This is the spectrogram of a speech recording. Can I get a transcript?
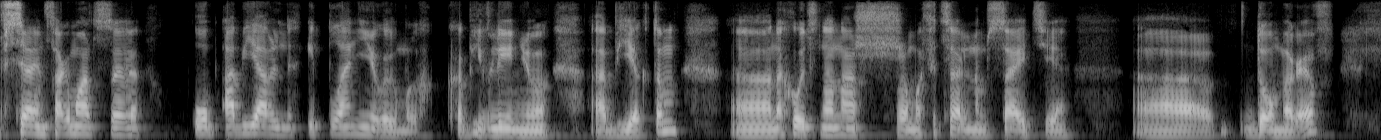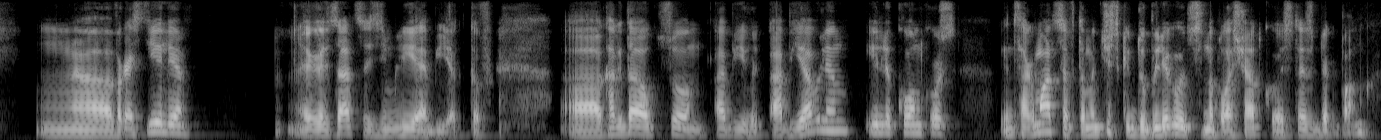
вся информация об объявленных и планируемых к объявлению объектам а, находится на нашем официальном сайте а, Дом РФ в разделе «Реализация земли и объектов». Когда аукцион объявлен или конкурс, информация автоматически дублируется на площадку СТ Сбербанк.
